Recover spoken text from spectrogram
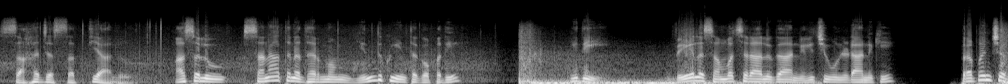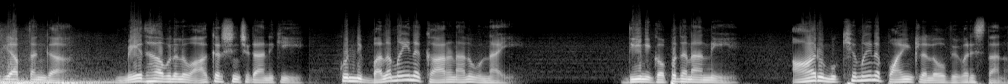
సహజ సత్యాలు. అసలు సనాతన ధర్మం ఎందుకు ఇంత గొప్పది? ఇది వేల సంవత్సరాలుగా నిలిచి ఉండడానికి ప్రపంచవ్యాప్తంగా మేధావులను ఆకర్షించడానికి కొన్ని బలమైన కారణాలు ఉన్నాయి. దీని గొప్పదనాన్ని ఆరు ముఖ్యమైన పాయింట్లలో వివరిస్తాను.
